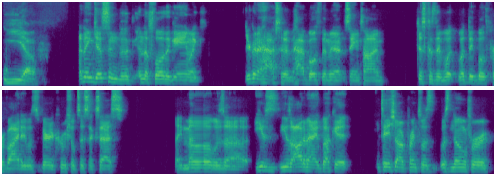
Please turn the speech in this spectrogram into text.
Yeah. I think just in the in the flow of the game, like you're gonna have to have both of them in at the same time, just because what what they both provided was very crucial to success. Like Melo was uh he was he was automatic bucket. Tayshaun Prince was was known for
